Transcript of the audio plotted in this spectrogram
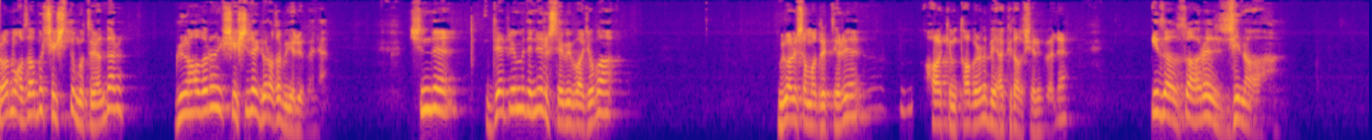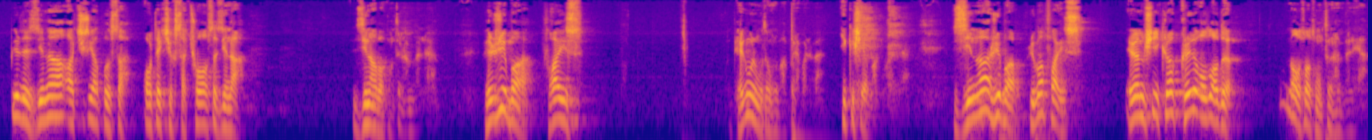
Rabbim azabı çeşitli muhtemelenler. Günahların çeşidine göre azabı geliyor böyle. Şimdi depremi de neresi sebebi acaba? Gül Aleyhisselam Hazretleri Hakim Taberani Beyhak Kitab-ı Şerif böyle. İza zahre zina. Bir de zina açışı yapılsa, ortaya çıksa, çoğalsa zina. Zina bakın böyle. Ve riba, faiz. Peygamber muhtemelen bak böyle böyle. İki şeye bak. Zina, riba, riba faiz. Efendim şimdi kira kredi oldu adı. Ne olsa olsun muhtemelen böyle ya.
